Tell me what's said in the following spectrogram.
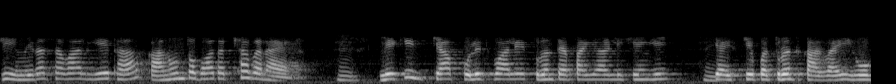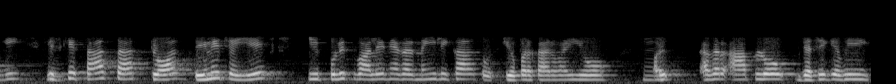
जी मेरा सवाल ये था कानून तो बहुत अच्छा बनाया है हम्म। लेकिन क्या पुलिस वाले तुरंत एफआईआर लिखेंगे? क्या इसके ऊपर तुरंत कार्रवाई होगी। इसके साथ साथ क्लॉज देने चाहिए कि पुलिस वाले ने अगर नहीं लिखा तो उसके ऊपर कार्रवाई हो। और अगर आप लोग जैसे कि अभी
